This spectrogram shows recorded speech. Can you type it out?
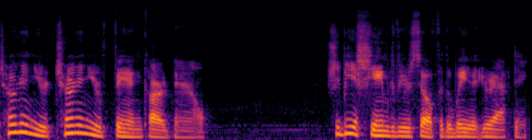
Turn in your turn in your fan card now. Should be ashamed of yourself for the way that you're acting.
